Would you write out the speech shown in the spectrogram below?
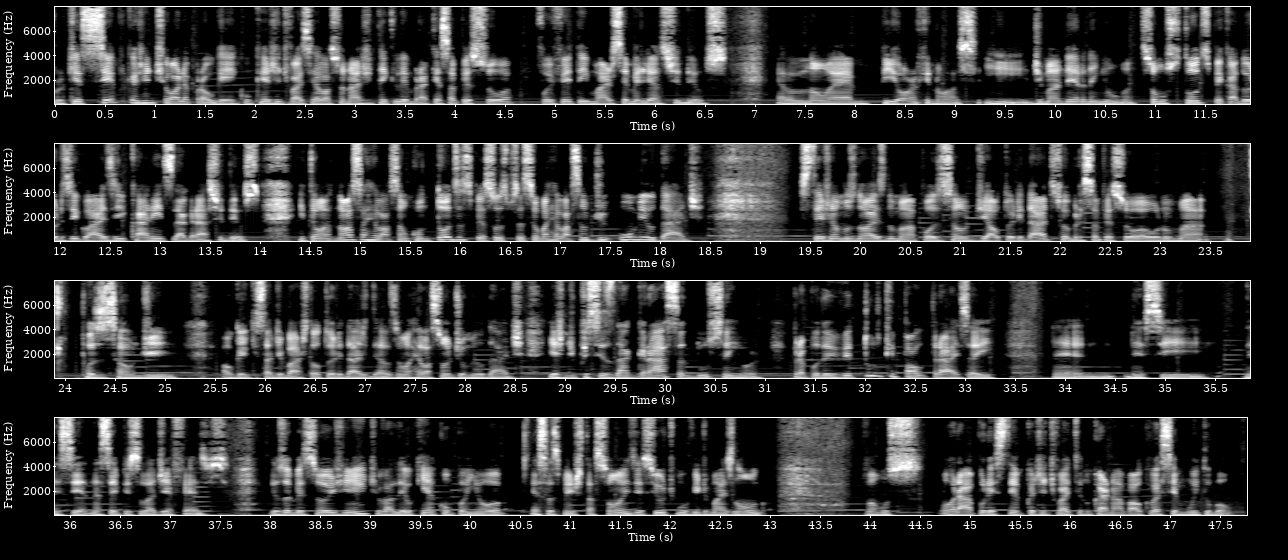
Porque sempre que a gente olha para alguém com quem a gente vai se relacionar, a gente tem que lembrar que essa pessoa foi feita em e semelhança de Deus. Ela não é pior que nós, e de maneira nenhuma. Somos todos pecadores iguais e carentes da graça de Deus. Então a nossa relação com todas as pessoas precisa ser uma relação de humildade estejamos nós numa posição de autoridade sobre essa pessoa ou numa posição de alguém que está debaixo da autoridade delas, é uma relação de humildade. E a gente precisa da graça do Senhor para poder viver tudo que Paulo traz aí né, nesse, nesse, nessa epístola de Efésios. Deus abençoe, gente. Valeu quem acompanhou essas meditações, esse último vídeo mais longo. Vamos orar por esse tempo que a gente vai ter no carnaval, que vai ser muito bom.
